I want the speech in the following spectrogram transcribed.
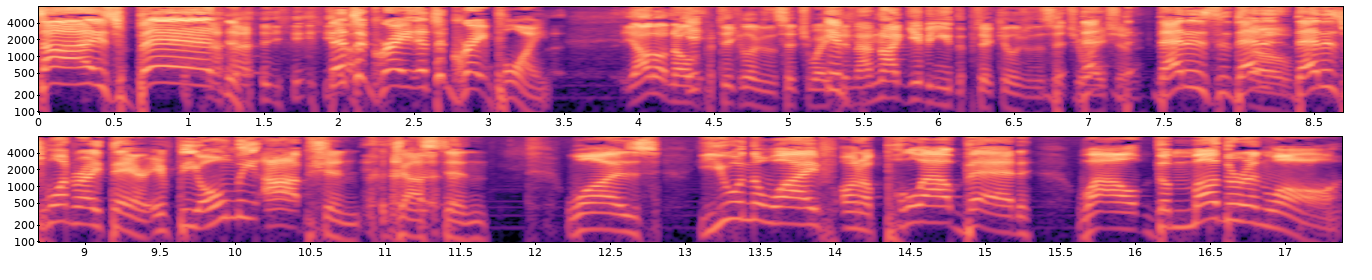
king-size bed. That's a great. That's a great point. Y'all don't know the particulars of the situation. if- I'm not giving you the particulars of the That- situation. that is that So- that is one right there. If the only option, Justin, was you and the wife on a pull-out bed while the mother-in-law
